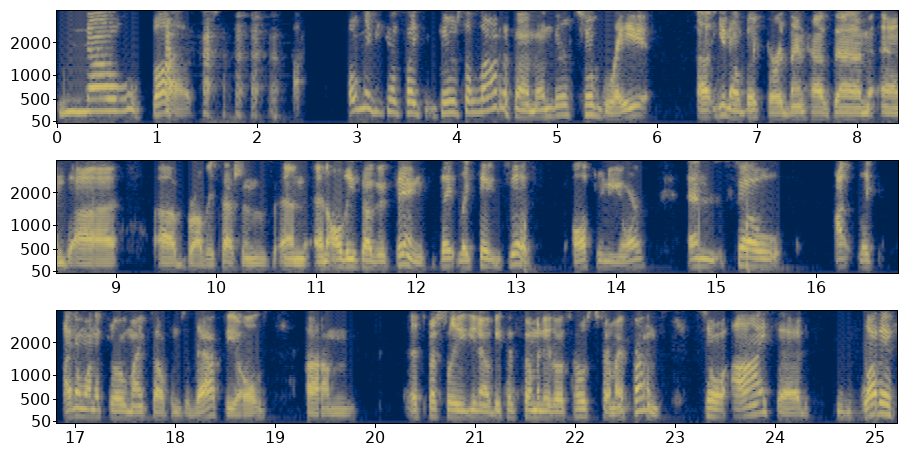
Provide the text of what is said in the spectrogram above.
"No, but." only because like there's a lot of them and they're so great. Uh, you know, like Birdland has them and uh, uh, Broadway Sessions and and all these other things. They like they exist all through New York, and so I like I don't want to throw myself into that field. Um, especially you know because so many of those hosts are my friends. So I said, what if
